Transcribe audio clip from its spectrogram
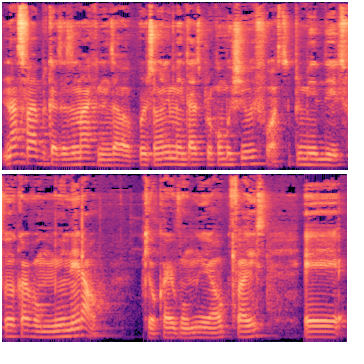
Nas fábricas, as máquinas a vapor são alimentadas por combustível fóssil. O primeiro deles foi o carvão mineral, que é o carvão mineral que faz é,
